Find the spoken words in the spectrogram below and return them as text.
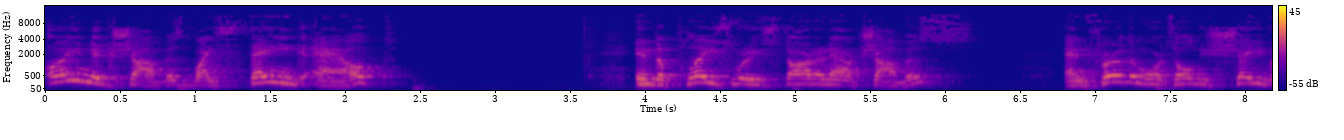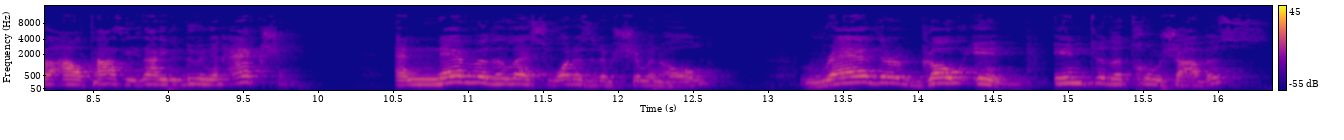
Oinig Shabbos by staying out in the place where he started out Shabbos and furthermore, it's only Sheva al Tasi, he's not even doing an action. And nevertheless, what does Reb Shimon hold? Rather go in, into the Tchum Shabbos.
